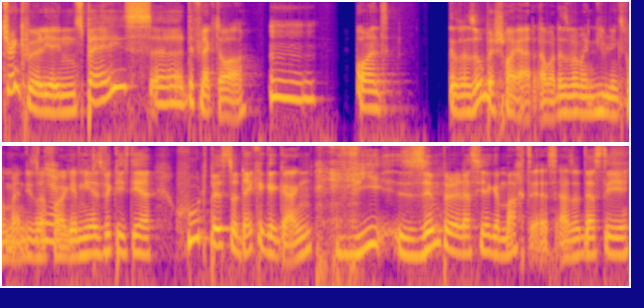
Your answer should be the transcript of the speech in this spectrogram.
Tranquilian Space, äh, Deflektor. Mm. Und das war so bescheuert, aber das war mein Lieblingsmoment dieser Ja. Folge. Mir ist wirklich der Hut bis zur Decke gegangen, wie simpel das hier gemacht ist. Also, dass die,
